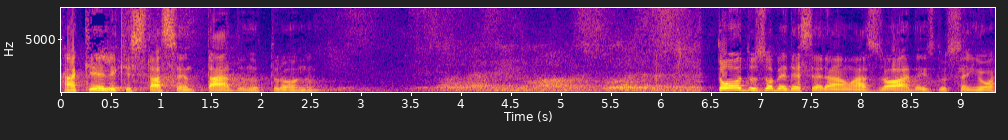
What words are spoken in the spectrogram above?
Aquele que está sentado no trono. Todos obedecerão às ordens do Senhor.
